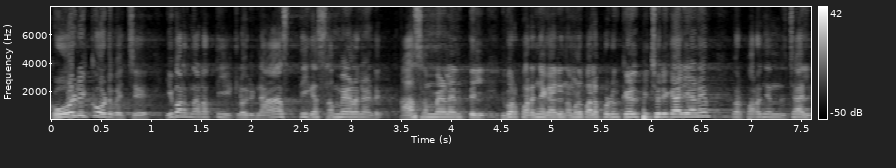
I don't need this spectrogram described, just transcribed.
കോഴിക്കോട് വെച്ച് ഇവർ നടത്തിയിട്ടുള്ള ഒരു നാസ്തിക സമ്മേളനമുണ്ട്. ആ സമ്മേളനത്തിൽ ഇവർ പറഞ്ഞ കാര്യം നമ്മൾ പലപ്പോഴും കേൾപ്പിച്ചൊരു കാര്യമാണ്. ഇവർ പറഞ്ഞതെന്ന് വെച്ചാൽ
